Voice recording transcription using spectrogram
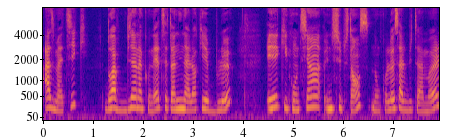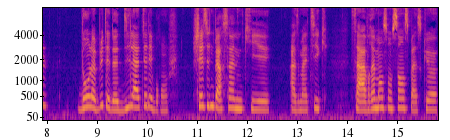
asthmatiques doivent bien la connaître. C'est un inhaleur qui est bleu et qui contient une substance, donc le salbutamol, dont le but est de dilater les bronches. Chez une personne qui est asthmatique, ça a vraiment son sens parce que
